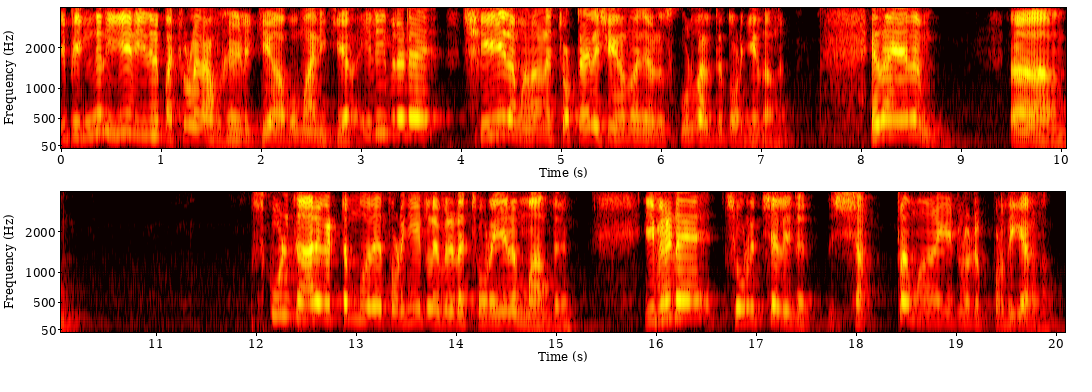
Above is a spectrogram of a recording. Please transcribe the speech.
ഇപ്പം ഇങ്ങനെ ഈ രീതിയിൽ മറ്റുള്ളവരെ അവഹേളിക്കുക അപമാനിക്കുക ഇത് ഇവരുടെ ശീലമാണ്. ചൊട്ടയിലെ ശീലം എന്ന് പറഞ്ഞാൽ സ്കൂൾ തലത്തിൽ തുടങ്ങിയതാണ്. ഏതായാലും സ്കൂൾ കാലഘട്ടം മുതലേ തുടങ്ങിയിട്ടുള്ള ഇവരുടെ ചൊറിയലും മാന്തലും. ഇവരുടെ ചൊറിച്ചലിന് ശക്തമായിട്ടുള്ളൊരു പ്രതികരണം.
